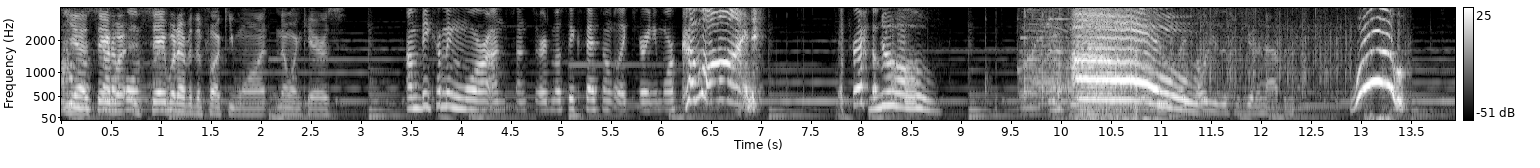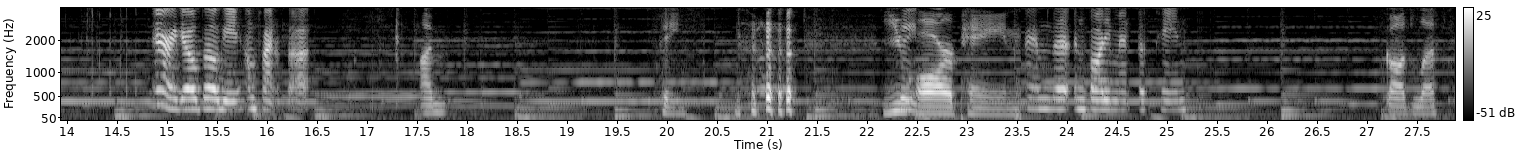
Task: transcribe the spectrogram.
Oh, yeah, say what. Say thing. whatever the fuck you want. No one cares. I'm becoming more uncensored, mostly because I just don't really care anymore. Come on! Bro. No! Oh! I told you this was gonna happen. Woo! There we go, bogey. I'm fine with that. I'm. Pain. you Pain. are pain. I am the embodiment of pain. God left.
